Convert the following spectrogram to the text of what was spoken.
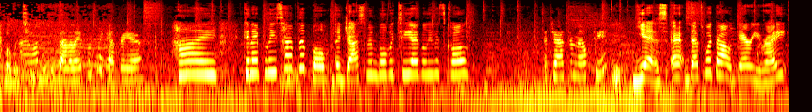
boba tea what can I get for you hi can I please have the bo the jasmine boba tea, I believe it's called? The jasmine milk tea? Yes, uh, that's without dairy, right?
